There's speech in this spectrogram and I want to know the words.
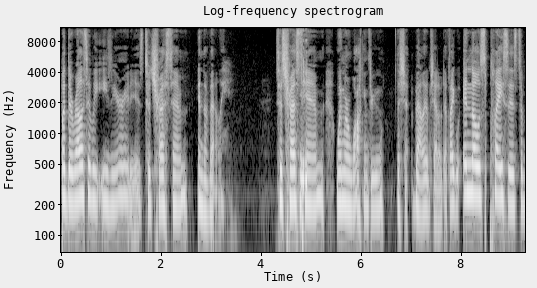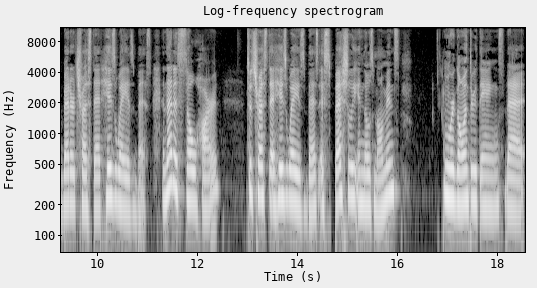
but the relatively easier it is to trust him in the valley. To trust him when we're walking through the sh- valley of shadow death like in those places to better trust that his way is best. And that is so hard to trust that his way is best, especially in those moments when we're going through things that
